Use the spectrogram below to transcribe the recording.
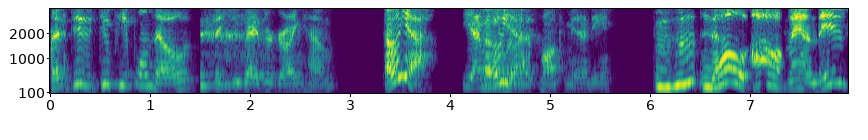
Uh, do do people know that you guys are growing hemp? Oh yeah. Yeah, I mean, oh, yeah. in a small community. Mm-hmm. No. Oh man, they've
